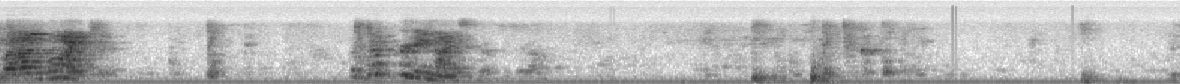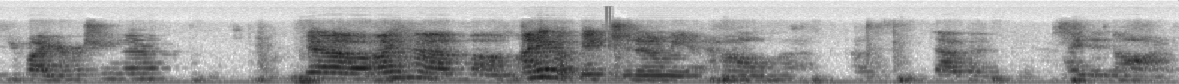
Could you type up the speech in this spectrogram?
But I'm going to. But they're pretty nice there. Did you buy your machine there? No, I have, um, I have a big Janome at home, uh, of seven. I did not,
